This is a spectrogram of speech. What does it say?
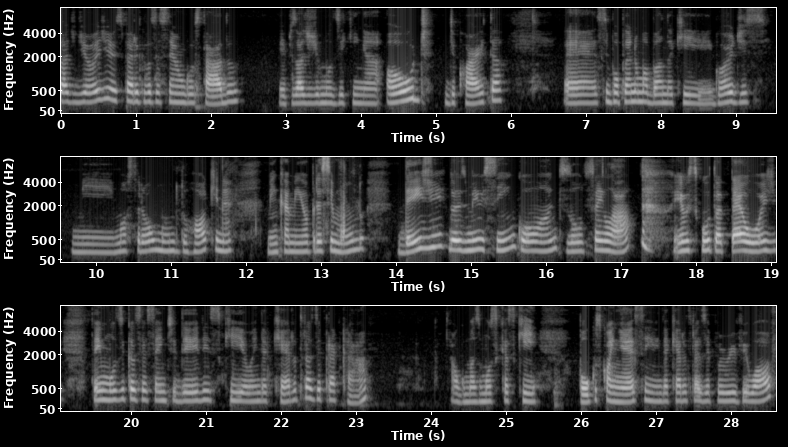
Episódio de hoje. Eu espero que vocês tenham gostado. Episódio de musiquinha Old, de quarta. É, Simple Plan é uma banda que, igual eu disse, me mostrou o mundo do rock, né? Me encaminhou para esse mundo desde 2005 ou antes, ou sei lá. Eu escuto até hoje. Tem músicas recentes deles que eu ainda quero trazer para cá. Algumas músicas que poucos conhecem, ainda quero trazer para review off.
